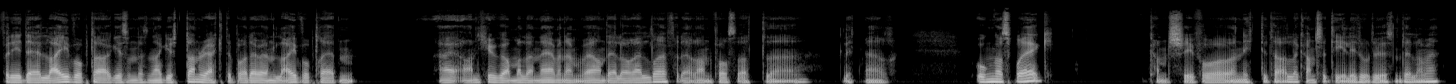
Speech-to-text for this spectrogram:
Fordi det liveopptaket som disse guttene reacter på, det er jo en liveopptreden. Jeg aner ikke hvor gammel den er, men den må være en del år eldre, for der er han fortsatt eh, litt mer ung og sprek. Kanskje fra 90-tallet, kanskje tidlig 2000 til og med.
